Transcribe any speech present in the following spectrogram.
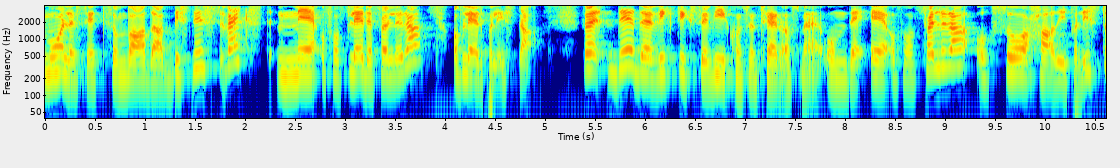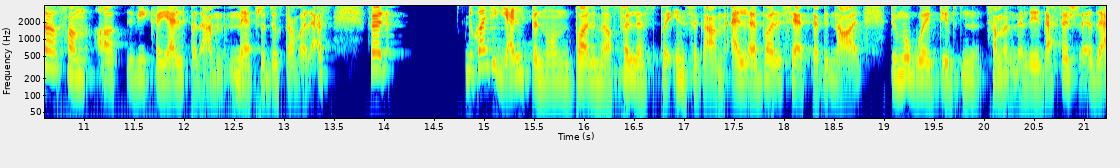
målet sitt, som var da businessvekst, med å få flere følgere og flere på lista. For det er det viktigste vi konsentrerer oss med, om det er å få følgere, og så ha de på lista, sånn at vi kan hjelpe dem med produktene våre. For du kan ikke hjelpe noen bare med å følges på Instagram eller bare se et webinar. Du må gå i dybden sammen med dem. Derfor er det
